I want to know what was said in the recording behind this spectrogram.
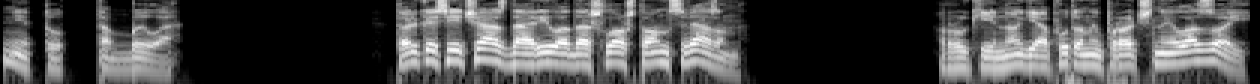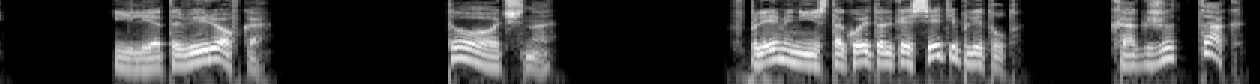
Не тут-то было. Только сейчас до Арила дошло, что он связан. Руки и ноги опутаны прочной лозой. Или это веревка? Точно. В племени из такой только сети плетут. Как же так?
